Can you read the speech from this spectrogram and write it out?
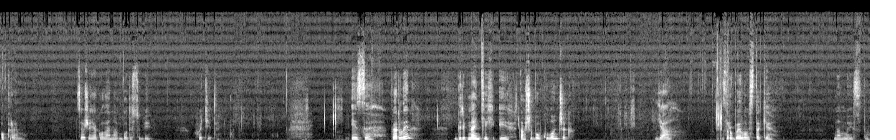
окремо. Це вже як Олена буде собі хотіти. Із перлин дрібненьких і там ще був кулончик, я зробила ось таке намисто.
